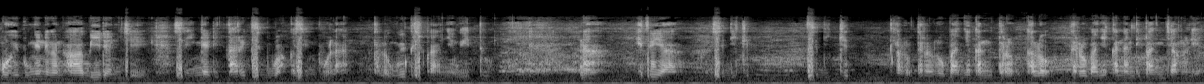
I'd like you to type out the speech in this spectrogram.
Gue hubungin dengan A, B, dan C. Sehingga ditarik sebuah kesimpulan. Kalau gue kesukaannya gitu. Nah itu ya. Sedikit sedikit. Kalau terlalu banyak kan terlalu, kalau terlalu banyak kan nanti panjang dia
